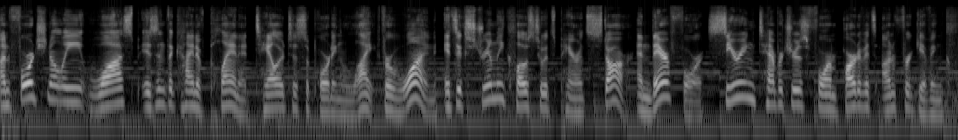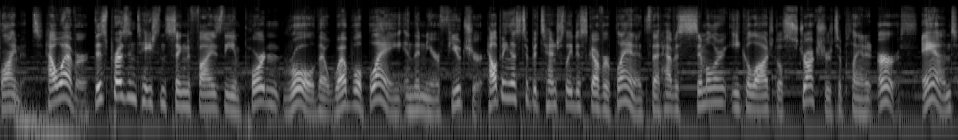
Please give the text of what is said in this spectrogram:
Unfortunately, WASP isn't the kind of planet tailored to supporting life. For one, it's extremely close to its parent star, and therefore, searing temperatures form part of its unforgiving climate. However, this presentation signifies the important role that Webb will play in the near future, helping us to potentially discover planets that have a similar ecological structure to planet Earth. And,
